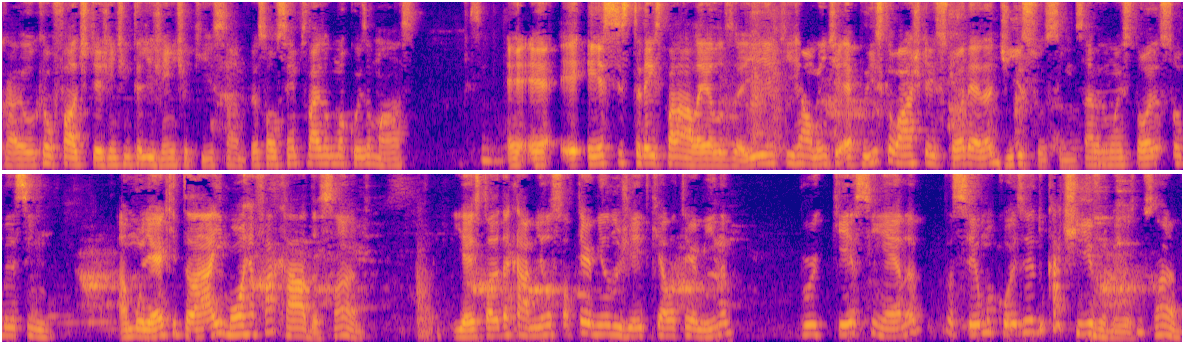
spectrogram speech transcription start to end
cara, o que eu falo de ter gente inteligente aqui, sabe? O pessoal sempre faz alguma coisa massa. É, é, é, esses três paralelos aí é que realmente é por isso que eu acho que a história era disso, assim, sabe? Uma história sobre assim a mulher que trai e morre a facada, sabe? E a história da Camila só termina do jeito que ela termina, porque assim era para ser uma coisa educativa mesmo, sabe?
